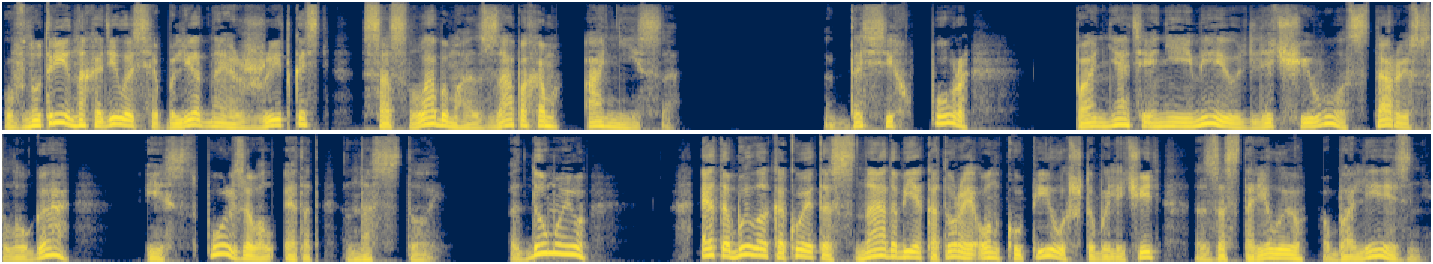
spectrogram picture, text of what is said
Внутри находилась бледная жидкость со слабым запахом аниса. До сих пор понятия не имею, для чего старый слуга использовал этот настой. Думаю, это было какое-то снадобье, которое он купил, чтобы лечить застарелую болезнь.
